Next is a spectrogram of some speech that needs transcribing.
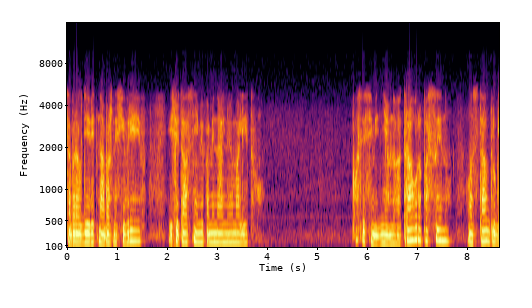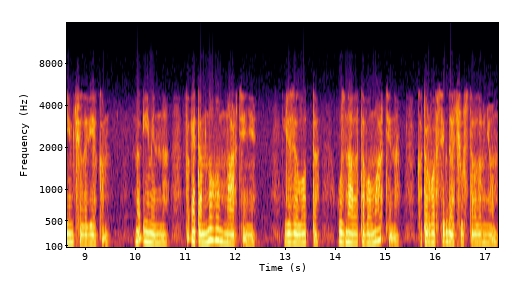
Собрал девять набожных евреев и читал с ними поминальную молитву. После семидневного траура по сыну он стал другим человеком, но именно В этом новом Мартине Лизелотта узнала того Мартина, которого всегда чувствовала в нем.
